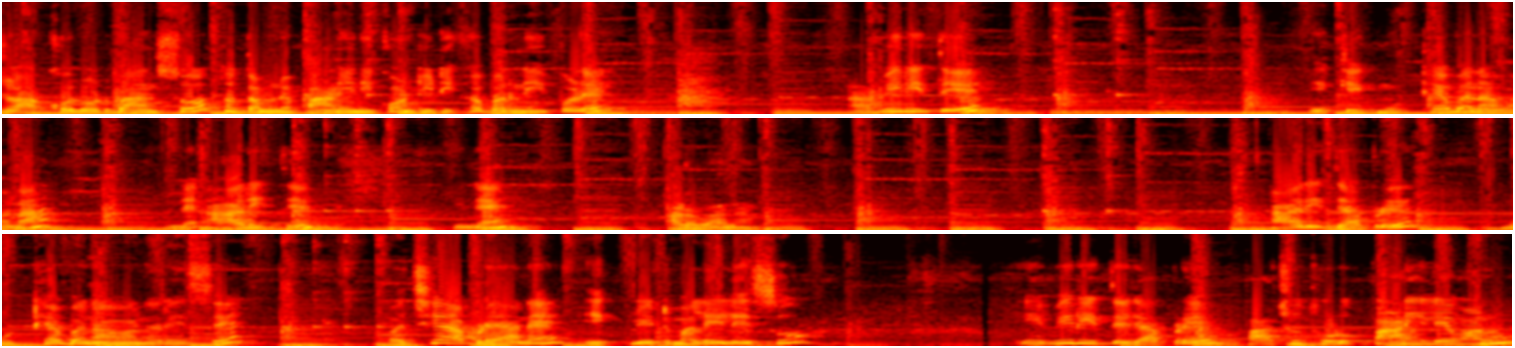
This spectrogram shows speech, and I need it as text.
જો આખો લોટ બાંધશો તો તમને પાણીની ક્વોન્ટિટી ખબર નહીં પડે. આવી રીતે એક એક મુઠ્ઠા બનાવવાના અને આ રીતે એને પાડવાના આ રીતે આપણે મુઠ્ઠિયા બનાવવાના રહેશે. પછી આપણે આને એક પ્લેટમાં લઈ લઈશું. એવી રીતે જ આપણે પાછું થોડુંક પાણી લેવાનું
